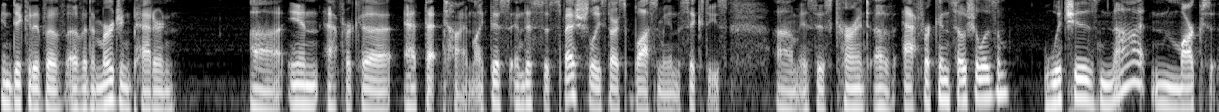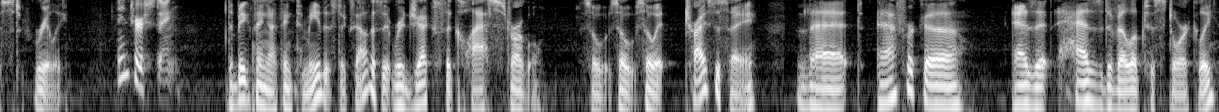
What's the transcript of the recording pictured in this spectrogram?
indicative of, of an emerging pattern uh, in Africa at that time. Like this, and this especially starts blossoming in the 60s, um, is this current of African socialism, which is not Marxist, really. Interesting. The big thing I think to me that sticks out is it rejects the class struggle. So so so it tries to say that Africa as it has developed historically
